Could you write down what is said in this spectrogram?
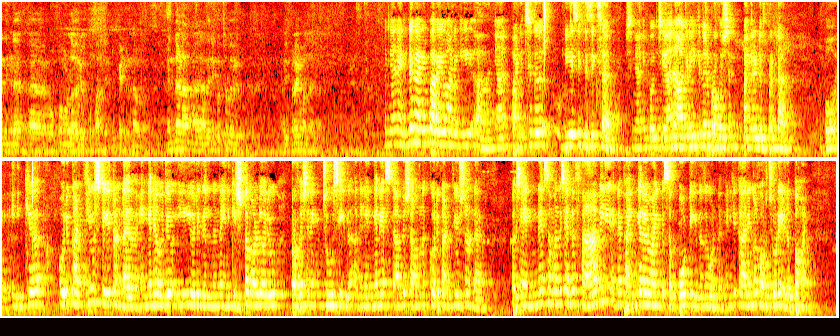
തന്നെ നിങ്ങളുടെ ഒപ്പമുള്ളവരും ഒക്കെ പറഞ്ഞിട്ട് കേട്ടിട്ടുണ്ടാവുക. എന്താണ് അതിനെക്കുറിച്ചുള്ള ഒരു അഭിപ്രായം അപ്പൊ ഞാൻ എന്റെ കാര്യം പറയുവാണെങ്കിൽ ഞാൻ പഠിച്ചത് ബി എസ് സി ഫിസിക്സ് ആയിരുന്നു. പക്ഷെ ഞാനിപ്പോൾ ചെയ്യാൻ ആഗ്രഹിക്കുന്ന ഒരു പ്രൊഫഷൻ ഭയങ്കര ഡിഫറെന്റ് ആണ്. അപ്പോൾ എനിക്ക് ഒരു കൺഫ്യൂസ് സ്റ്റേറ്റ് ഉണ്ടായിരുന്നു. എങ്ങനെ ഒരു ഈ ഒരു ഇതിൽ നിന്ന് എനിക്ക് ഇഷ്ടമുള്ള ഒരു പ്രൊഫഷൻ ചൂസ് ചെയ്ത് അതിൽ എങ്ങനെ എസ്റ്റാബ്ലിഷ് ആവുന്നൊക്കെ ഒരു കൺഫ്യൂഷൻ ഉണ്ടായിരുന്നു. പക്ഷെ എന്നെ സംബന്ധിച്ച് എന്റെ ഫാമിലി എന്നെ ഭയങ്കരമായിട്ട് സപ്പോർട്ട് ചെയ്തതുകൊണ്ട് എനിക്ക് കാര്യങ്ങൾ കുറച്ചുകൂടെ എളുപ്പമായി.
